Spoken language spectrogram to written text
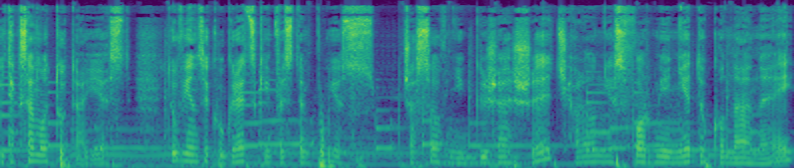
I tak samo tutaj jest. Tu w języku greckim występuje czasownik grzeszyć, ale on jest w formie niedokonanej,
